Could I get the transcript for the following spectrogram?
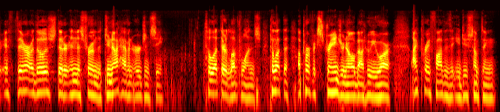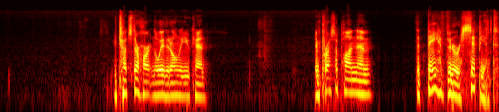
if there are those that are in this room that do not have an urgency to let their loved ones, to let the, a perfect stranger know about who you are, I pray, Father, that you do something. You touch their heart in the way that only you can. Impress upon them that they have been a recipient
